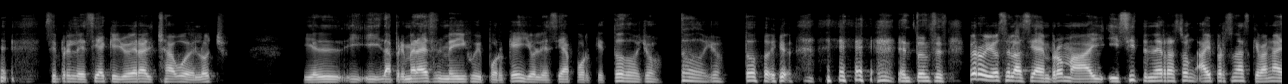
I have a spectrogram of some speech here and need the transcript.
siempre le decía que yo era el chavo del ocho. Y él, y, la primera vez él me dijo, ¿y por qué? Y yo le decía, porque todo yo, todo yo, todo yo. Entonces, pero yo se lo hacía en broma. Y, y sí, tenés razón, hay personas que, van a,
